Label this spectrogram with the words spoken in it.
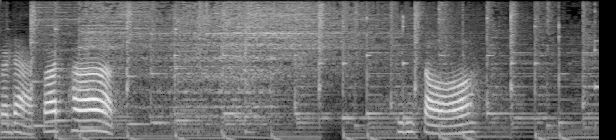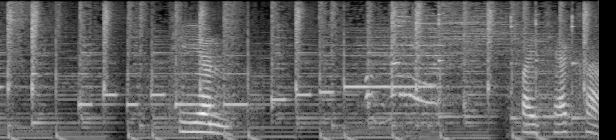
กระดาษวาดภาพดินสอ เทียน ฟแช็กค่ะ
